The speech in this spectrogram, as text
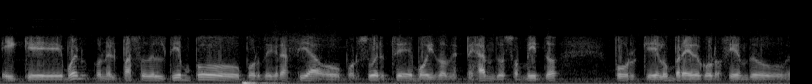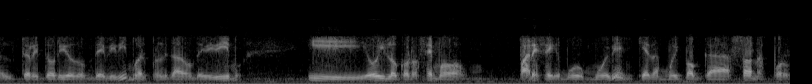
y que bueno, con el paso del tiempo, por desgracia o por suerte, hemos ido despejando esos mitos porque el hombre ha ido conociendo el territorio donde vivimos, el planeta donde vivimos y hoy lo conocemos parece que muy, muy bien, quedan muy pocas zonas por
